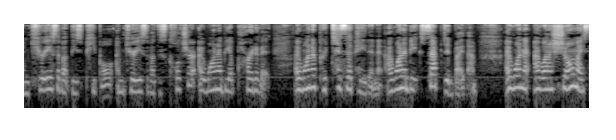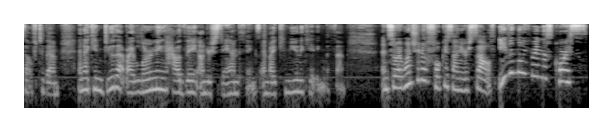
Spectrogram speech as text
I'm curious about these people. I'm curious about this culture. I want to be a part of it. I want to participate in it. I want to be accepted by them. I want to, I want to show myself to them. And I can do that by learning how they understand things and by communicating with them. And so I want you to focus on yourself, even though you're in this course,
